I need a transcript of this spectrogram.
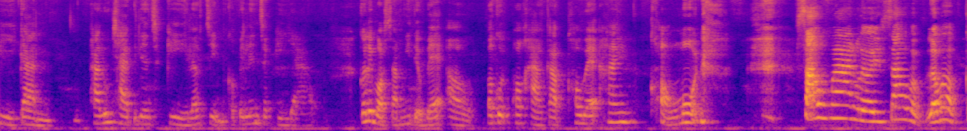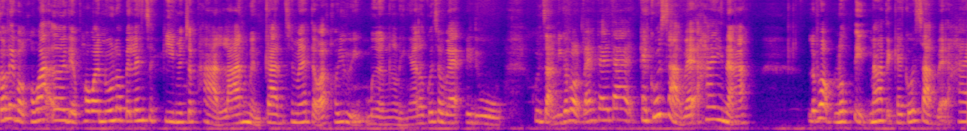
กีกันพาลูกชายไปเรียนสกีแล้วจิ๋มก็ไปเล่นสกียาว ก็เลยบอกสามีเดี๋ยวแวะเอา ปรากฏพอขากลับเขาแวะให้ของหมดเศร้ามากเลยเศร้าแบบแล้วแบบก็เลยบอกเขาว่าเออเดี๋ยวพอวันนู้นเราไปเล่นสกีมันจะผ่านร้านเหมือนกันใช่ไหมแต่ว่าเขาอยู่อีกเมืองอะไรเงี้ยเราก็จะแวะไปดู คุณสามีก็บอกได้ได้ได้แกก็สาแวะให้นะ แล้วแบบรถติดมากแต่แกก็สาแวะให้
